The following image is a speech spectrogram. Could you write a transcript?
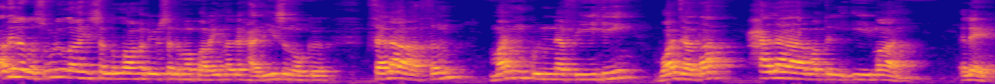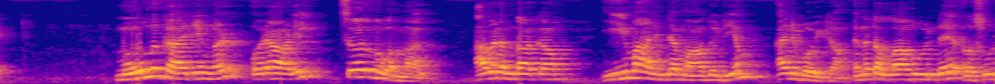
അതിൽ റസൂലുള്ളാഹി സല്ലാഹു അലൈഹി വസല്ലമ പറയുന്ന ഒരു ഹദീസ് നോക്ക്. സലാസുൻ മൻ കുന്ന ഫീഹി വജദ ഹലാവത്തുൽ ഈമാൻ. അല്ലേ? മൂന്ന് കാര്യങ്ങൾ ഒരാളിൽ ചേർന്നു വന്നാൽ അവരെന്താക്കാം? ഈമാനിന്റെ മാധുര്യം അനുഭവിക്കാം. എന്നിട്ട് അള്ളാഹുവിന്റെ റസൂൽ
